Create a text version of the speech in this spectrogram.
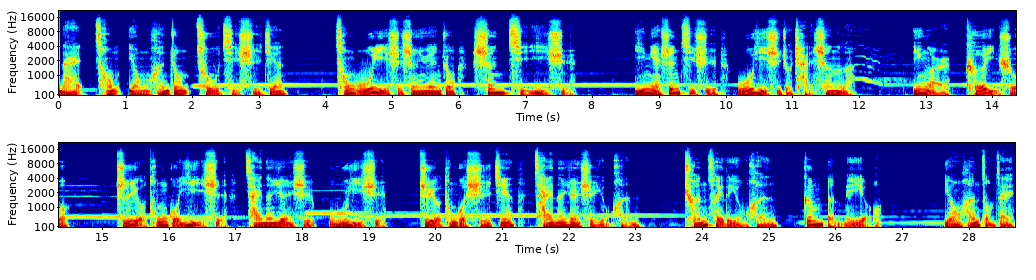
乃从永恒中促起时间，从无意识深渊中升起意识。一念升起时，无意识就产生了，因而可以说，只有通过意识才能认识无意识，只有通过时间才能认识永恒。纯粹的永恒根本没有。永恒总在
